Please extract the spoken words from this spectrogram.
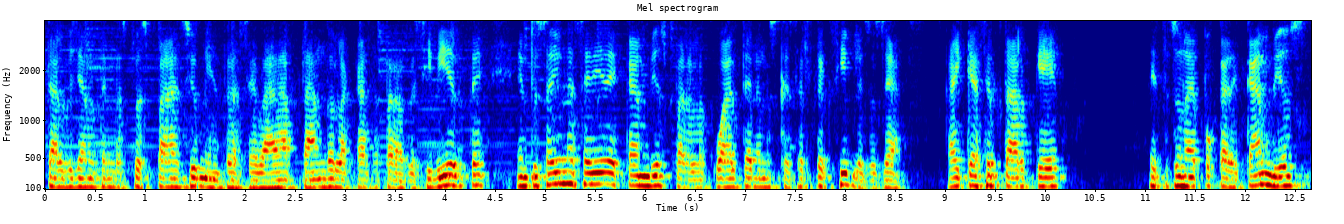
tal vez ya no tengas tu espacio mientras se va adaptando la casa para recibirte. Entonces hay una serie de cambios para lo cual tenemos que ser flexibles, o sea, hay que aceptar que esta es una época de cambios,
